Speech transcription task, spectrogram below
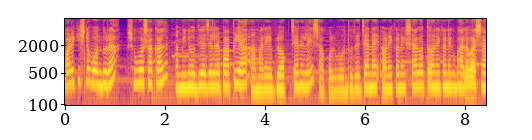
হরে কৃষ্ণ বন্ধুরা, শুভ সকাল। আমি নদিয়া জেলার পাপিয়া। আমার এই ব্লগ চ্যানেলে সকল বন্ধুদের জানাই অনেক অনেক স্বাগত, অনেক অনেক ভালোবাসা।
